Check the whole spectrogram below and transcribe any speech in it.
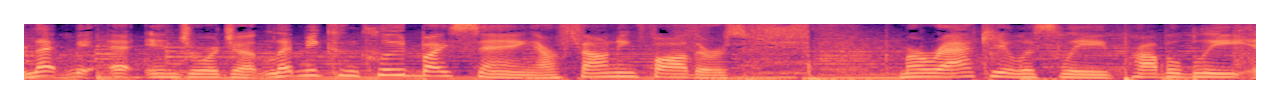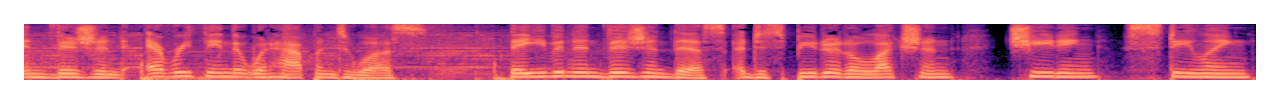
Let me uh, in Georgia. Let me conclude by saying our founding fathers miraculously probably envisioned everything that would happen to us. They even envisioned this a disputed election, cheating, stealing,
